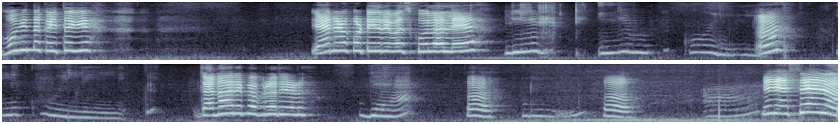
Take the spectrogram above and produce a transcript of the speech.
ಮೂಗಿಂದ ಕೈ ತೆಗಿ. ಏನು ಹೇಳ್ಕೊಟ್ಟಿದ್ರಿ ಇವ ಸ್ಕೂಲಲ್ಲಿ? ಜನವರಿ ಫೆಬ್ರವರಿ ಹೇಳು ಹಾಂ. ಹಾಂ. ನಿನ್ನ ಹೆಸರೇನು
